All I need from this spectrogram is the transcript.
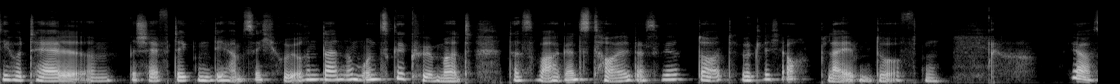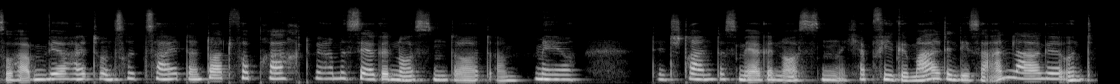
die Hotelbeschäftigten, ähm, die haben sich rührend dann um uns gekümmert. Das war ganz toll, dass wir dort wirklich auch bleiben durften. Ja, so haben wir halt unsere Zeit dann dort verbracht. Wir haben es sehr genossen dort am Meer den Strand, das Meer genossen. Ich habe viel gemalt in dieser Anlage und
